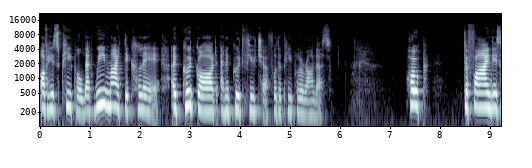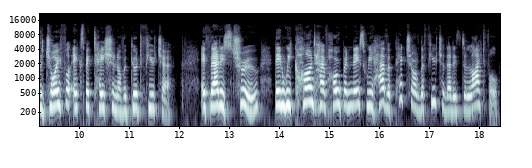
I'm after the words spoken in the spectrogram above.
of his people that we might declare a good God and a good future for the people around us. Hope defined is a joyful expectation of a good future. If that is true, then we can't have hope unless we have a picture of the future that is delightful,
